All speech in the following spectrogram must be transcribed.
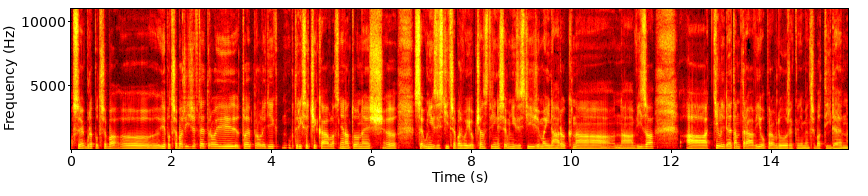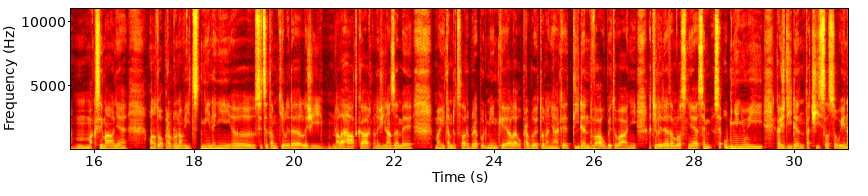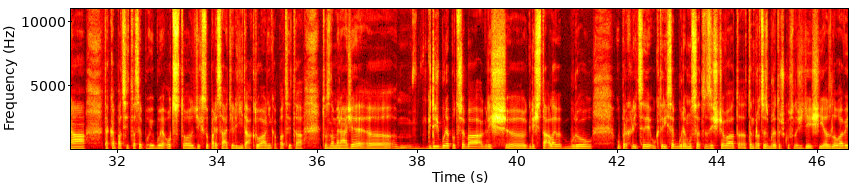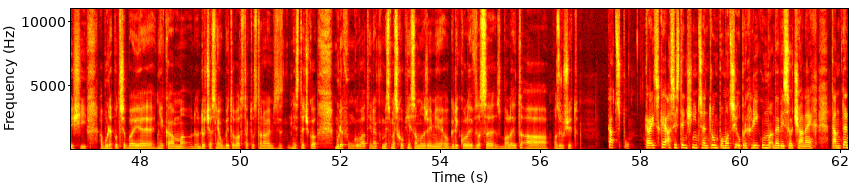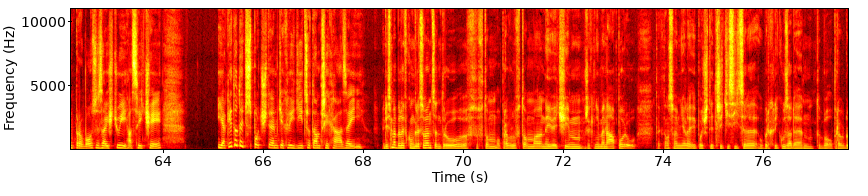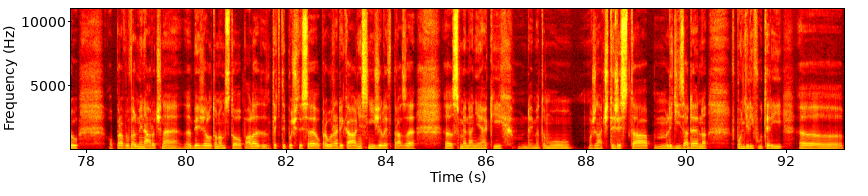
Asi jak bude potřeba. Eh, je potřeba říct, že v té troji to je pro lidi, u kterých se čeká vlastně na to, než eh, se u nich zjistí třeba dvojí občanství, než se u nich zjistí, že mají nárok na, na víza a ti lidé tam tráví opravdu, řekněme, třeba týden maximálně. Ono to opravdu na víc dní není. E, sice tam ti lidé leží na lehátkách, leží na zemi, mají tam docela dobré podmínky, ale opravdu je to na nějaké týden, dva ubytování a ti lidé tam vlastně se, se obměňují. Každý den ta čísla jsou jiná, ta kapacita se pohybuje od 100 do těch 150 lidí, ta aktuální kapacita. To znamená, že e, když bude potřeba a když, e, když stále budou uprchlíci uprchlíci, u kterých se bude muset zjišťovat, ten proces bude trošku složitější a zdlouhavější a bude potřeba je někam dočasně ubytovat, tak to stanové městečko bude fungovat, jinak my jsme schopni samozřejmě ho kdykoliv zase zbalit a, a zrušit. Kacpu. Krajské asistenční centrum pomoci uprchlíkům ve Vysočanech. Tam ten provoz zajišťují hasiči. Jak je to teď s počtem těch lidí, co tam přicházejí? Když jsme byli v kongresovém centru, v tom opravdu v tom největším, řekněme, náporu, tak tam jsme měli i počty tři tisíce uprchlíků za den. To bylo opravdu, opravdu velmi náročné, běželo to nonstop, ale teď ty počty se opravdu radikálně snížily. V Praze eh, jsme na nějakých, dejme tomu, možná 400 lidí za den v pondělí, v úterý, eh,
